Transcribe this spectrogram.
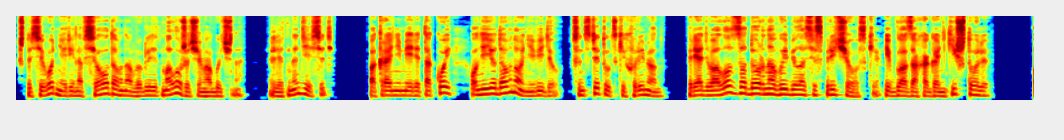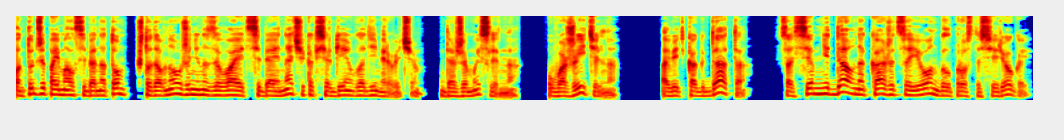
что сегодня Ирина Всеволодовна выглядит моложе, чем обычно. Лет на десять. По крайней мере, такой он ее давно не видел, с институтских времен. Прядь волос задорно выбилась из прически, и в глазах огоньки, что ли. Он тут же поймал себя на том, что давно уже не называет себя иначе, как Сергеем Владимировичем. Даже мысленно. Уважительно. А ведь когда-то Совсем недавно, кажется, и он был просто Серегой,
